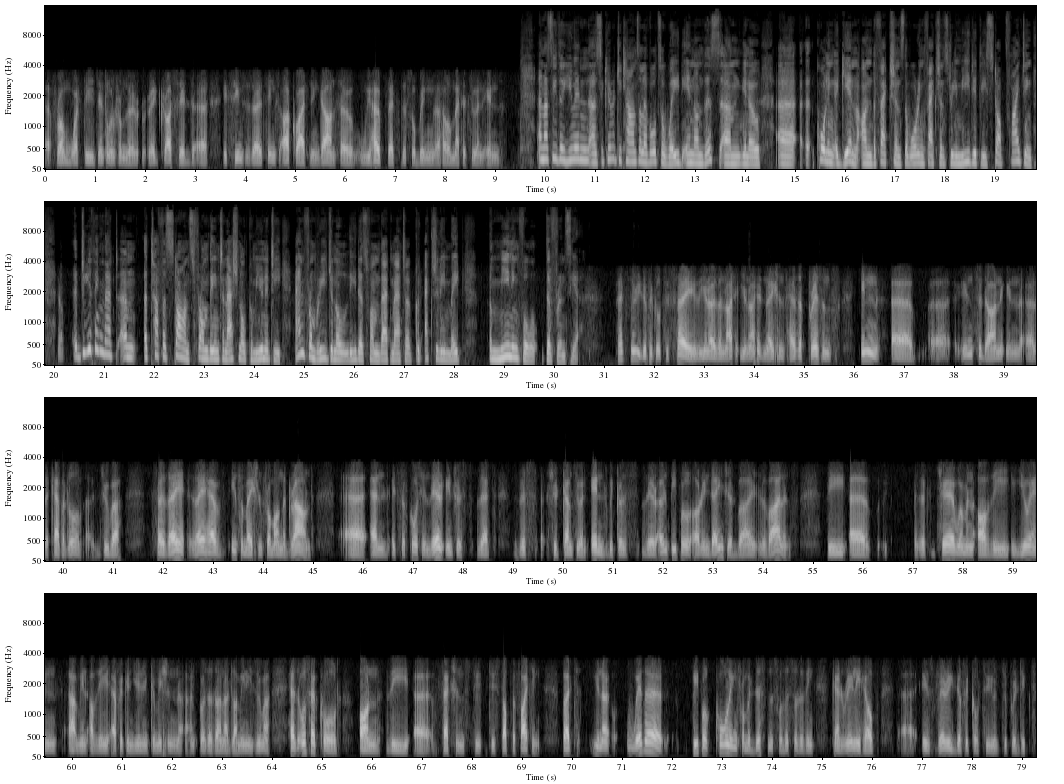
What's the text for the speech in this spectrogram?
uh, from what the gentleman from the Red Cross said, uh, it seems as though things are quietening down. So we hope that this will bring the whole matter to an end. And I see the UN uh, Security Council have also weighed in on this, um, you know, uh, uh, calling again on the factions, the warring factions, to immediately stop fighting. Yeah. Uh, do you think that um, a tougher stance from the international community and from regional leaders from that matter could actually make a meaningful difference here? That's very difficult to say. You know, the United Nations has a presence in uh, uh, in Sudan, in uh, the capital, uh, Juba. So they they have information from on the ground, uh, and it's of course in their interest that this should come to an end because their own people are endangered by the violence. The uh, the chairwoman of the UN, I mean, of the African Union Commission, Nkosazana Dlamini Zuma, has also called on the uh, factions to, to stop the fighting. But, you know, whether people calling from a distance for this sort of thing can really help uh, is very difficult to, to predict.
